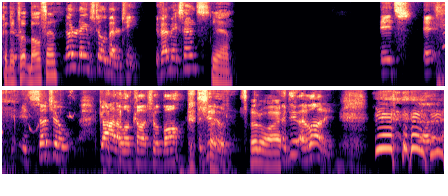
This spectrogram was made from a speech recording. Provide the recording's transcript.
Could they put both in? Notre Dame's still a better team. If that makes sense, Yeah. it's it, it's such a God. I love college football. I do. So do I I. do. I love it. Uh,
